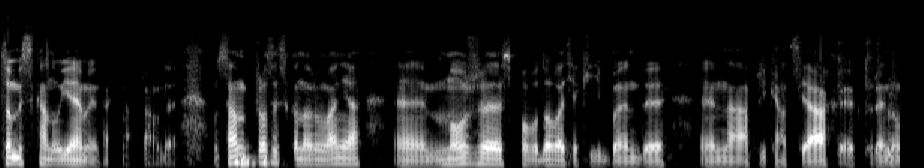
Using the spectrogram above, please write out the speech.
co my skanujemy tak naprawdę. Bo sam mhm. proces skanowania może spowodować jakieś błędy na aplikacjach, które no,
